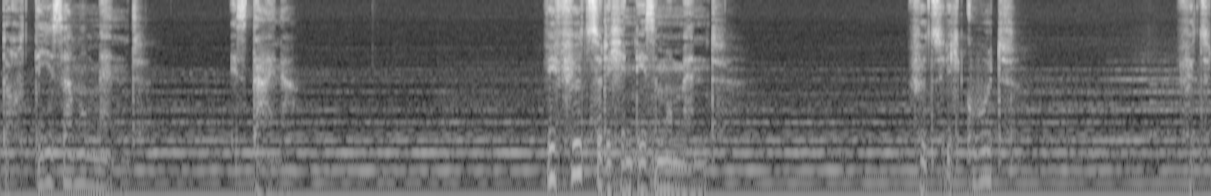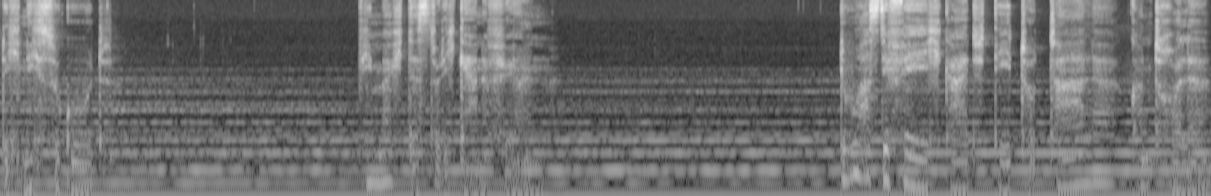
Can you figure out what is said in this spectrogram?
Doch dieser Moment ist deiner. Wie fühlst du dich in diesem Moment? Fühlst du dich gut? Fühlst du dich nicht so gut? Wie möchtest du dich gerne fühlen? Du hast die Fähigkeit, die totale Kontrolle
